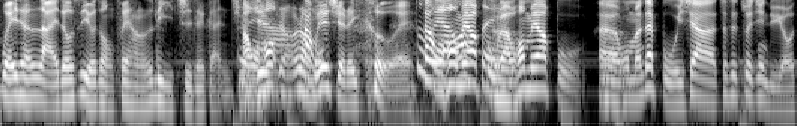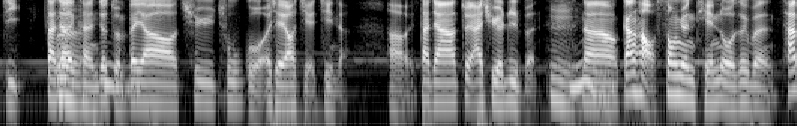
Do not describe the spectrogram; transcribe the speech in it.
维腾来都是有一种非常励志的感觉？让让我们又学了一课哎！但我后面要补了，我后面要补，呃，我们再补一下，这是最近旅游季，大家可能就准备要去出国，而且要解禁了。好，大家最爱去的日本，嗯，那刚好松原田螺这本他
